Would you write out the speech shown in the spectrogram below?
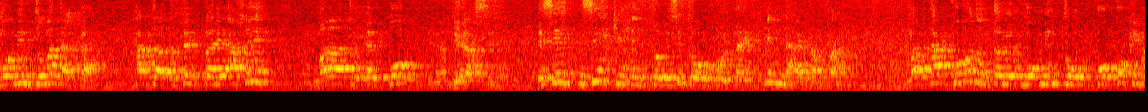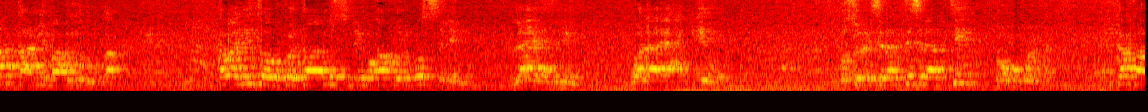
مؤمن تمتك حتى تحب لأخيه ما تحب لنفسك إسيه كي حنتو إسيتو بقول تايك حنا هاي تنفع ما تكون ضد مؤمن تو وقوك من قابل ما هو توا يتو بقول توا المسلم أخو المسلم لا يظلم ولا يحقر. مسلم إسلام تسلم تي تو بقول كفى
